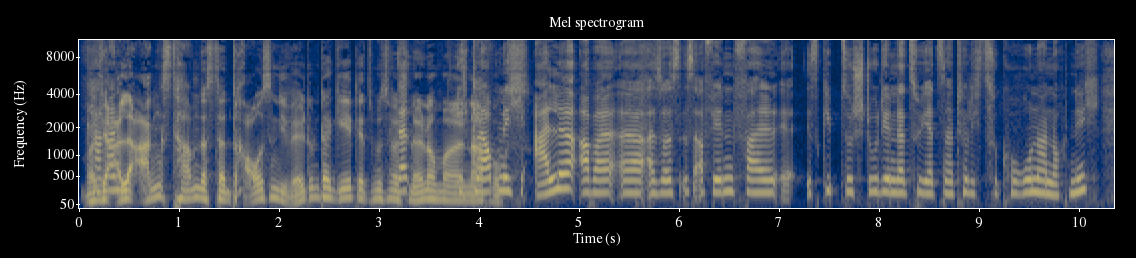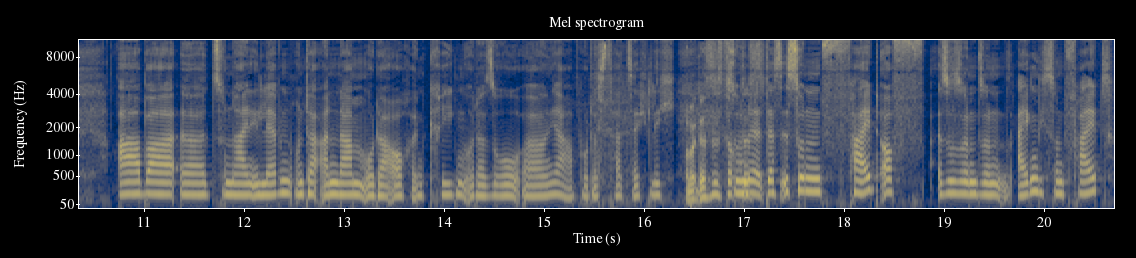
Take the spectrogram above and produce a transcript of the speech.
Weil wir alle Angst haben, dass da draußen die Welt untergeht. Jetzt müssen wir Da- schnell nochmal Ich glaube nicht alle, aber äh, also es ist auf jeden Fall, äh, es gibt so Studien dazu, jetzt natürlich zu Corona noch nicht, aber äh, zu 9-11 unter anderem oder auch in Kriegen oder so, äh, ja, wo das tatsächlich Aber das ist doch so eine, das- das ist so ein Fight-off, also so ein, so ein eigentlich so ein Fight-Modus,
